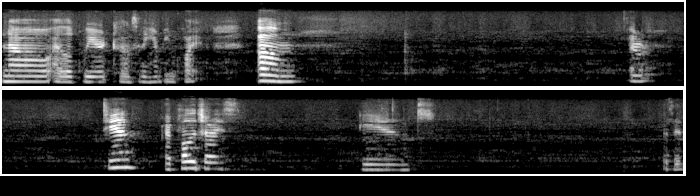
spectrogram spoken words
now I look weird because I'm sitting here being quiet. Um, I don't know. I apologize. And that's it.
